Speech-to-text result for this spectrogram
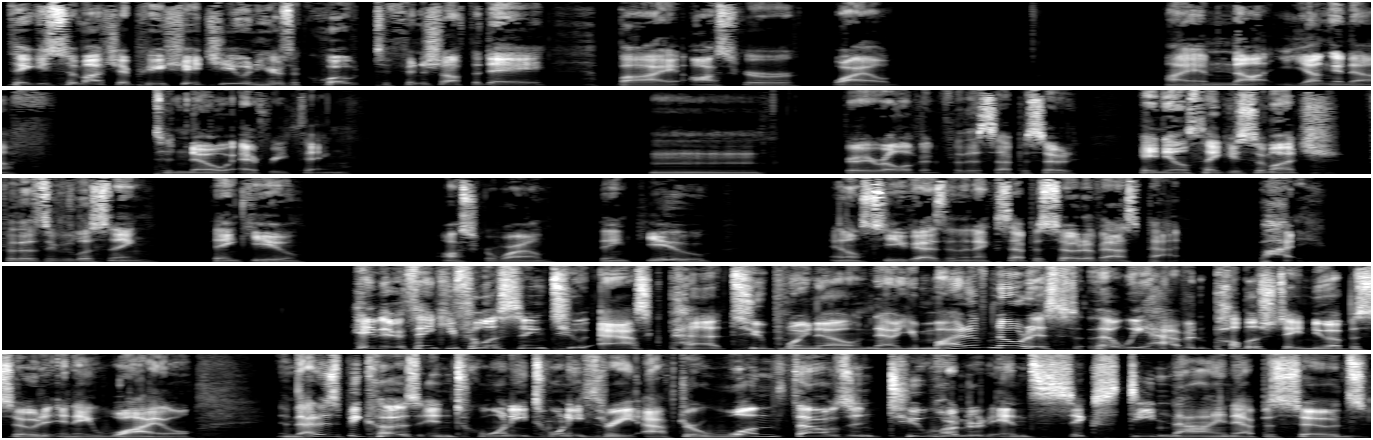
Thank you so much. I appreciate you. And here's a quote to finish off the day by Oscar Wilde. I am not young enough to know everything. Hmm, very relevant for this episode. Hey, Niels, thank you so much. For those of you listening, thank you. Oscar Wilde, thank you. And I'll see you guys in the next episode of Ask Pat. Bye. Hey there, thank you for listening to Ask Pat 2.0. Now, you might have noticed that we haven't published a new episode in a while. And that is because in 2023, after 1,269 episodes,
